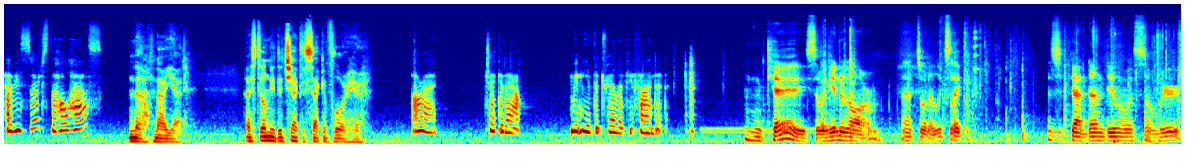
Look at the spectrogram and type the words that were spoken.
Have you searched the whole house? No, not yet. I still need to check the second floor here. All right. Check it out. Meet me at the trailer if you find it. Okay, so we need an arm. That's what it looks like. I just got done dealing with some weird.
